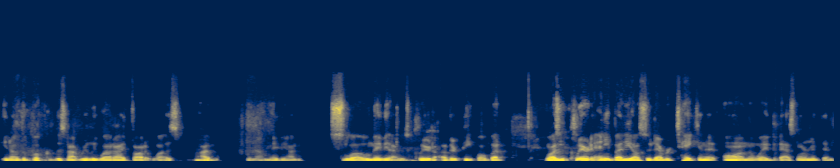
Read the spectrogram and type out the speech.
you know, the book was not really what I thought it was. Mm. I, you know, maybe I'm slow, maybe that was clear to other people, but it wasn't clear to anybody else who'd ever taken it on the way Baz Luhrmann did.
